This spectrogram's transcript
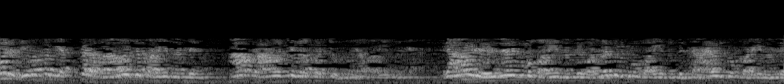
ഒരു ദിവസം എത്ര പ്രാവശ്യം പറയുന്നുണ്ട്? ആ പ്രാവശ്യങ്ങളെ പറ്റി ഒന്നും ഞാൻ പറയുന്നില്ല. രാവിലെ എഴുന്നേൽക്കുമ്പോൾ പറയുന്നുണ്ട് വെള്ളം പറയുന്നുണ്ട് ചായ എടുക്കുമ്പോൾ പറയുന്നുണ്ട്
